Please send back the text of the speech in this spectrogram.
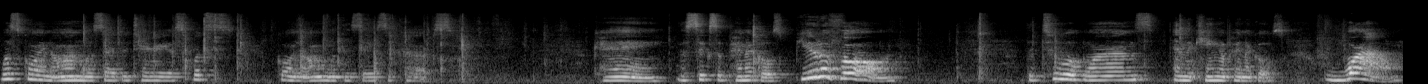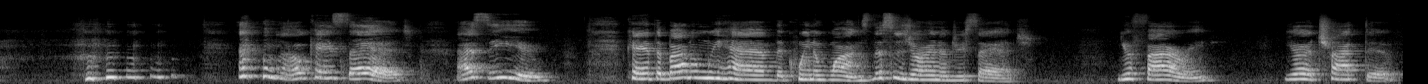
What's going on with Sagittarius? What's going on with this Ace of Cups? Okay, the Six of Pentacles. Beautiful! The Two of Wands and the King of Pentacles. Wow! okay, Sag. I see you. Okay, at the bottom we have the Queen of Wands. This is your energy, Sag. You're fiery. You're attractive.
